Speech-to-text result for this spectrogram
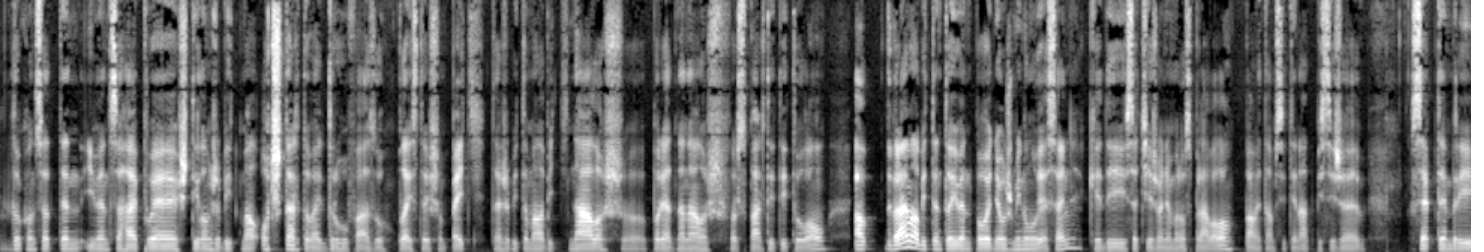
dokonca ten event sa hypuje štýlom, že by mal odštartovať druhú fázu PlayStation 5, takže by to mala byť nálož, uh, poriadna nálož first party titulov a vraj mal byť tento event pôvodne už minulú jeseň, kedy sa tiež o ňom rozprávalo. Pamätám si tie nadpisy, že v septembri,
